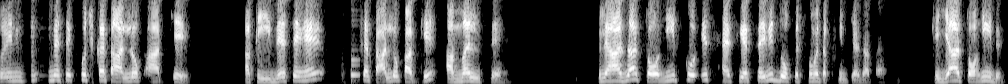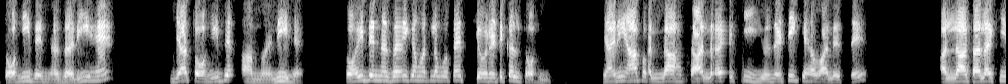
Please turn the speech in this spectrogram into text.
तो इनमें से कुछ का ताल्लुक आपके अकीदे से है, कुछ का ताल्लुक आपके अमल से है। लिहाजा तोहीद को इस हैसियत से भी दो किस्मों में तकसीम किया जाता है कि या तोहीद तोहीद नजरी है, या तोहीद अमली है। तोहीद नजरी का मतलब होता है थियोरिटिकल तोहीद। यानी आप अल्लाह ताला की यूनिटी के हवाले से, अल्लाह ताला की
